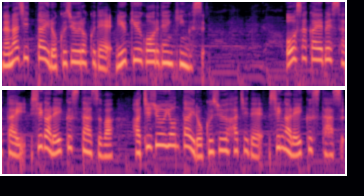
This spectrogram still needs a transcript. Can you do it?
70対66で琉球ゴールデンキングス。大阪エベッサ対滋賀レイクスターズは84対68で滋賀レイクスターズ。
